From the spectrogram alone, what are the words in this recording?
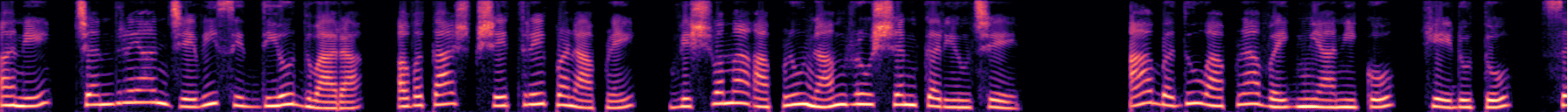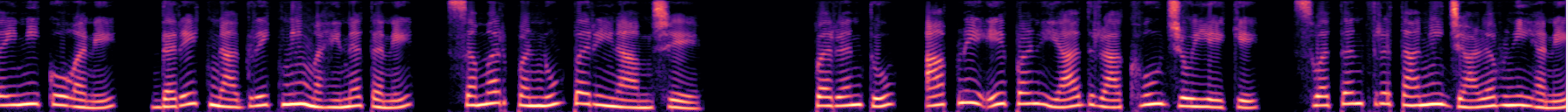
અને ચંદ્રયાન જેવી સિદ્ધિઓ દ્વારા અવકાશ ક્ષેત્રે પણ આપણે વિશ્વમાં આપણું નામ રોશન કર્યું છે. આ બધું આપણા વૈજ્ઞાનિકો, ખેડૂતો, સૈનિકો અને દરેક નાગરિકની મહેનત અને સમર્પણનું પરિણામ છે. પરંતુ આપણે એ પણ યાદ રાખવું જોઈએ કે સ્વતંત્રતાની જાળવણી અને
